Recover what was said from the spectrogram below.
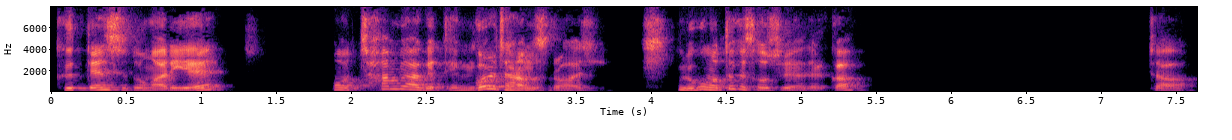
그 댄스 동아리에 어, 참여하게 된 걸 자랑스러워하지. 그럼 이건 어떻게 서술해야 될까? 자,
